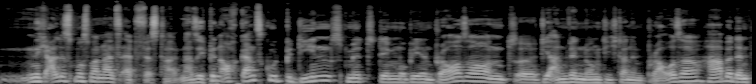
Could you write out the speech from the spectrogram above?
nicht alles muss man als App festhalten. Also ich bin auch ganz gut bedient mit dem mobilen Browser und äh, die Anwendung, die ich dann im Browser habe, denn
